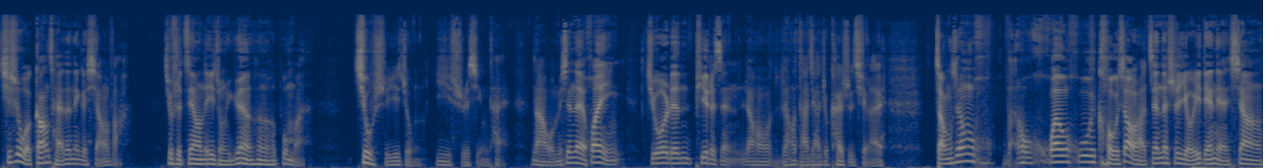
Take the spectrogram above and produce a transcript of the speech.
其实我刚才的那个想法，就是这样的一种怨恨和不满，就是一种意识形态。那我们现在欢迎 Jordan Peterson，然后然后大家就开始起来。掌声、欢呼、口哨啊，真的是有一点点像，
